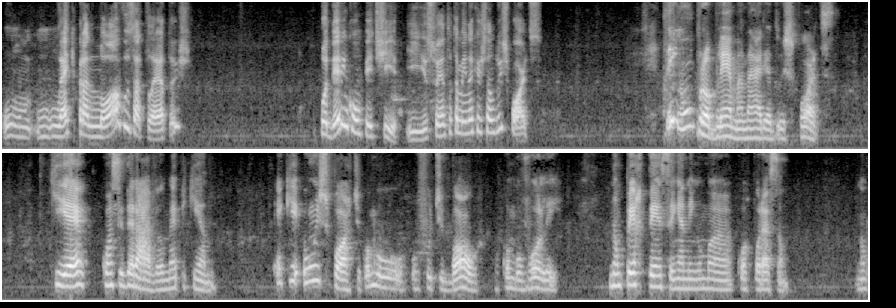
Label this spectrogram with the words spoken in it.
um, um leque para novos atletas poderem competir, e isso entra também na questão do esportes. Tem um problema na área do esportes que é considerável, não é pequeno. É que um esporte como o, futebol, como o vôlei, não pertencem a nenhuma corporação. Não,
